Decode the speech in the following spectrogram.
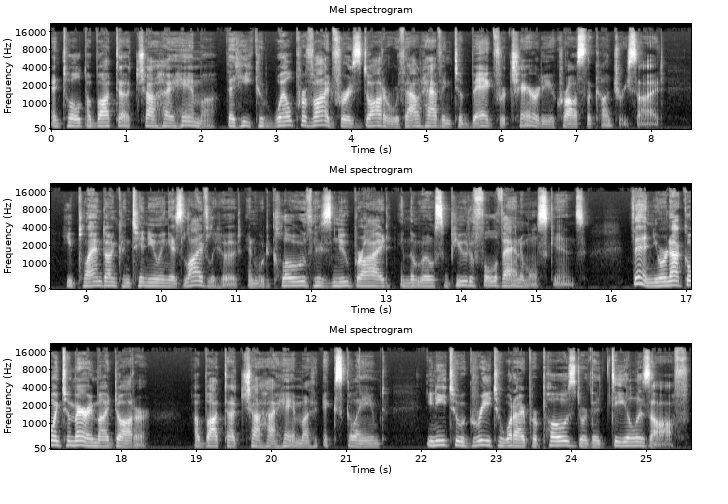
and told Abata Chahahema that he could well provide for his daughter without having to beg for charity across the countryside. He planned on continuing his livelihood and would clothe his new bride in the most beautiful of animal skins. Then you are not going to marry my daughter, Abata Chahahema exclaimed. You need to agree to what I proposed or the deal is off.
